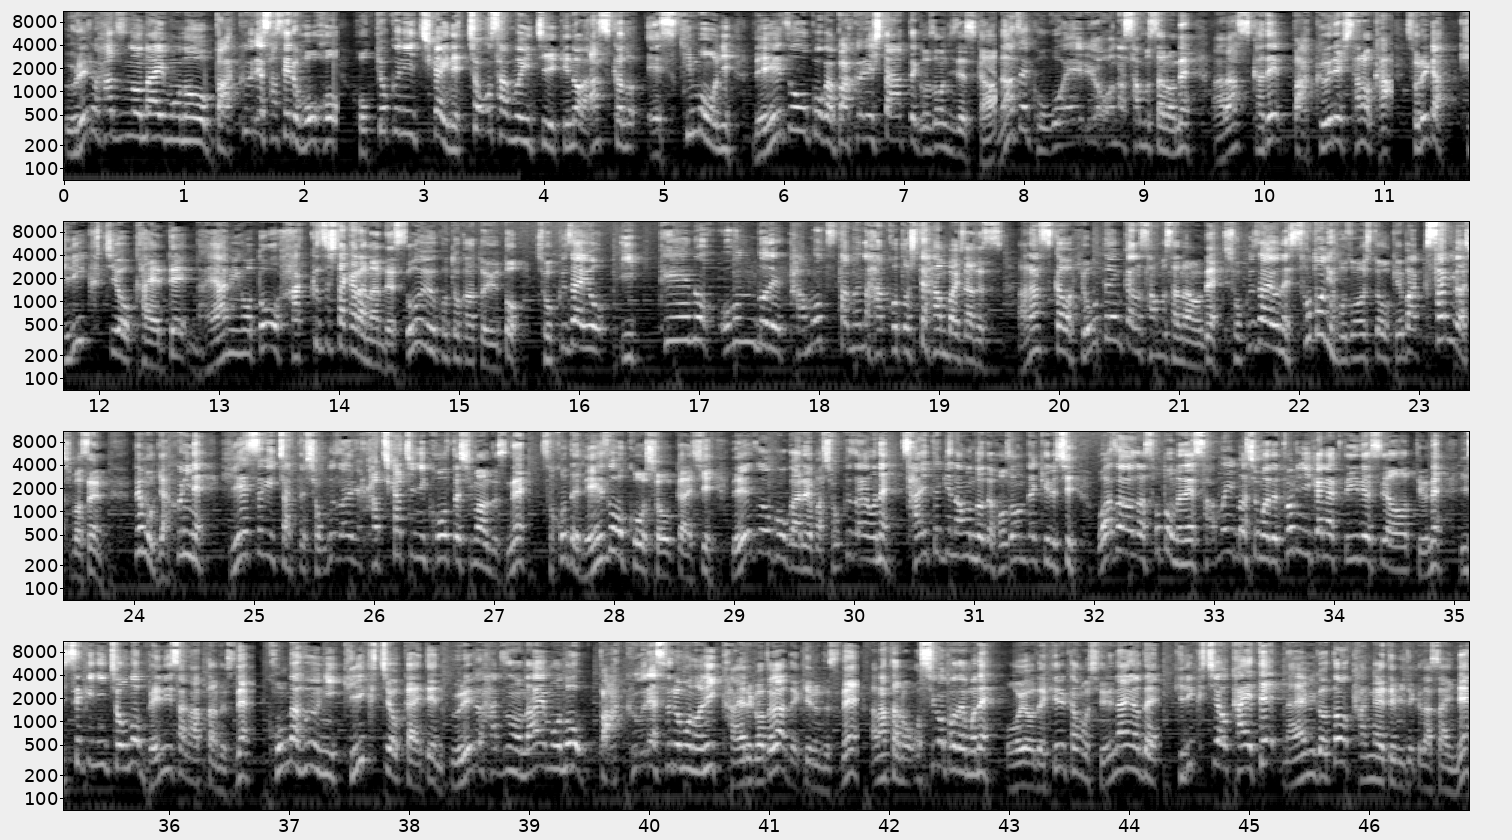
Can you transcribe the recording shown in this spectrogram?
売れるはずのないものを爆売れさせる方法。北極に近いね、超寒い地域のアラスカのエスキモーに冷蔵庫が爆売れしたってご存知ですか？なぜ凍えるような寒さのね、アラスカで爆売れしたのか？それが切り口を変えて悩み事を発掘したからなんです。どういうことかというと、食材を一定の温度で保つための箱として販売したんです。アラスカは氷点下の寒さなので、食材をね、外に保存しておけば腐りはしません。でも逆にね、冷えすぎちゃって食材がカチカチに凍ってしまうんですね。そこで冷蔵庫を紹介し、冷蔵庫があれば食材をね、最適な温度で保存できるし、わざわざ外のね、寒い場所まで取りに行かなくていいですよっていうね、一石二鳥の便利さがあったんですね。こんな風に切り口を変えて、売れるはずのないものを爆売れするものに変えることができるんですね。あなたのお仕事でもね、応用できるかもしれないので、切り口を変えて悩み事を考えてみてくださいね。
